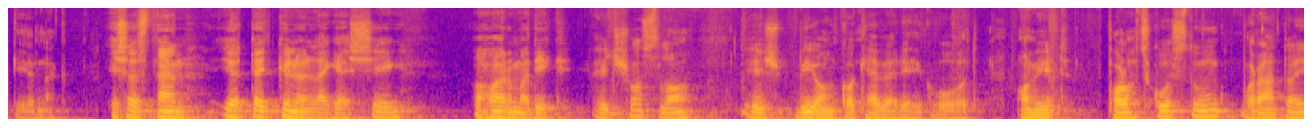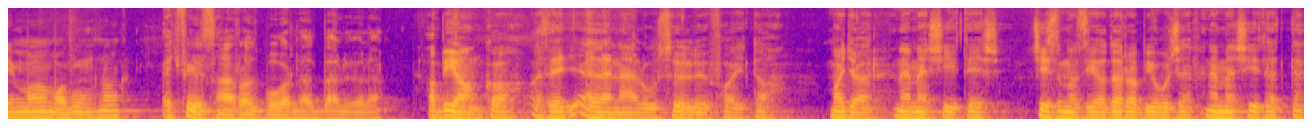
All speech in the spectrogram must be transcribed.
kérnek. És aztán jött egy különlegesség, a harmadik. Egy saszla és bianka keverék volt, amit palackoztunk barátaimmal magunknak, egy félszáraz bor lett belőle. A bianka az egy ellenálló szőlőfajta, magyar nemesítés, Csizmazi a darab József nemesítette,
